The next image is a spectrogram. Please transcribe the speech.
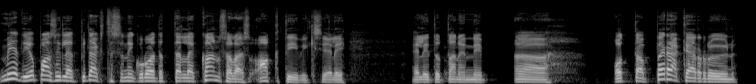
mietin jopa silleen, että pitääkö tässä niinku ruveta tälle kansalaisaktiiviksi, eli, eli tota niin, niin, äh, ottaa peräkärryyn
